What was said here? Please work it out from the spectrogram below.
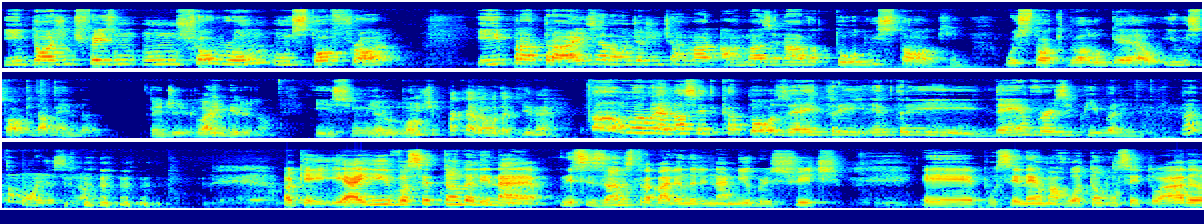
Então a gente fez um, um showroom, um storefront. E para trás era onde a gente arma- armazenava todo o estoque. O estoque do aluguel e o estoque da venda. Entendi. Lá em Middleton. Isso, em E é Middleton. longe pra caramba daqui, né? Não, é na 114, é entre, entre Denver e Peabody. Não é tão longe assim, não. Ok, e aí você estando ali na, nesses anos trabalhando ali na Newbury Street, é, por ser né, uma rua tão conceituada,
